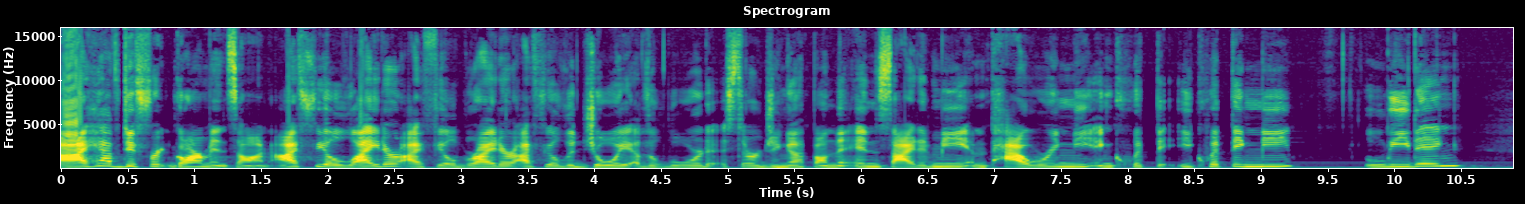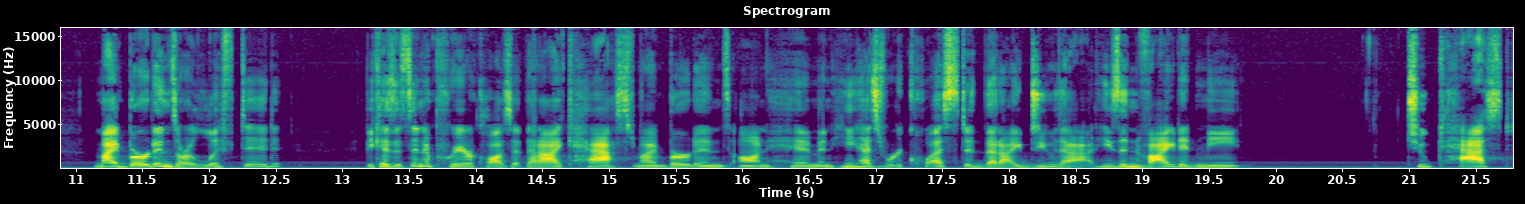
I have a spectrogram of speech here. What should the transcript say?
I have different garments on. I feel lighter. I feel brighter. I feel the joy of the Lord surging up on the inside of me, empowering me, equip- equipping me, leading. My burdens are lifted because it's in a prayer closet that I cast my burdens on Him. And He has requested that I do that. He's invited me to cast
